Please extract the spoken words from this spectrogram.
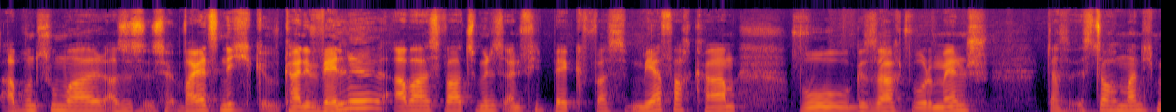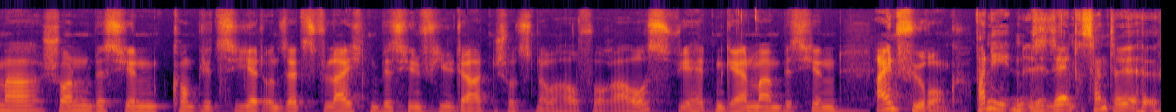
ab und zu mal, also es, es war jetzt nicht keine Welle, aber es war zumindest ein Feedback, was mehrfach kam, wo gesagt wurde, Mensch, das ist doch manchmal schon ein bisschen kompliziert und setzt vielleicht ein bisschen viel Datenschutz-Know-how voraus. Wir hätten gern mal ein bisschen Einführung. Fand ich sehr interessante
